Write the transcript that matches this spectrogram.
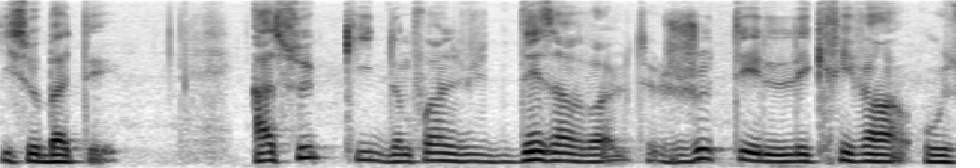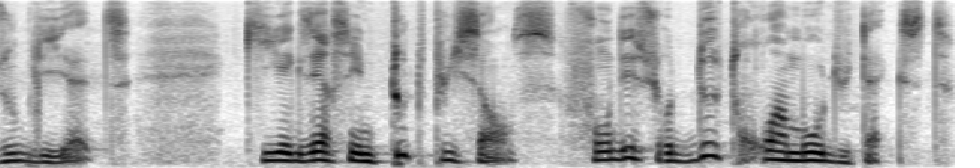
qui se battaient, à ceux qui, d'un point de vue désinvolte, jetaient l'écrivain aux oubliettes, qui exerçaient une toute-puissance fondée sur deux, trois mots du texte.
